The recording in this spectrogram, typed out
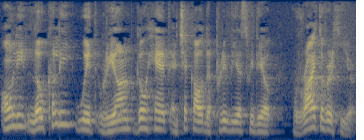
only locally with Realm, go ahead and check out the previous video right over here.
